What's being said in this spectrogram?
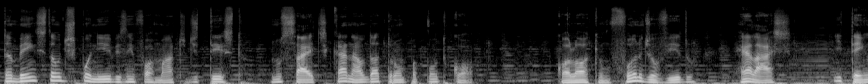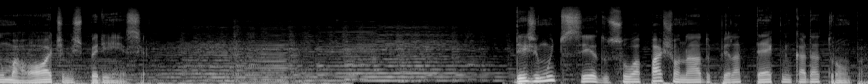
Também estão disponíveis em formato de texto no site canaldatrompa.com. Coloque um fone de ouvido, relaxe e tenha uma ótima experiência. Desde muito cedo sou apaixonado pela técnica da trompa.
